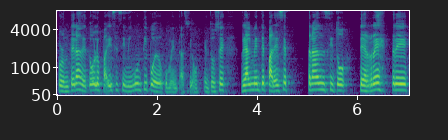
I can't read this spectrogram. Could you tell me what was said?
fronteras de todos los países sin ningún tipo de documentación. Entonces, realmente parece tránsito terrestre,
